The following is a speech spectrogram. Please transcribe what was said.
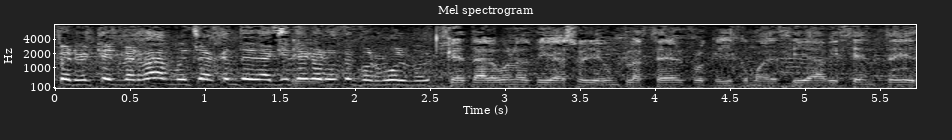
pero es que es verdad, mucha gente de aquí te conoce por Volvo. ¿Qué tal? Buenos días, oye, un placer, porque como decía Vicente,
